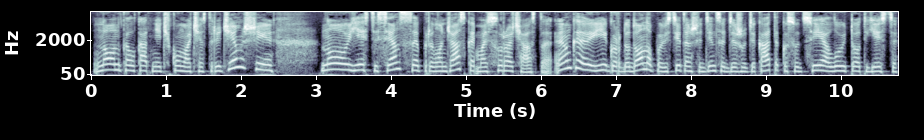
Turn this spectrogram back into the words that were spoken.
nu a încălcat nicicum acest regim și nu este sens să prelungească măsura aceasta. Încă Igor Dodon a povestit în ședință de judecată că soția lui tot este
